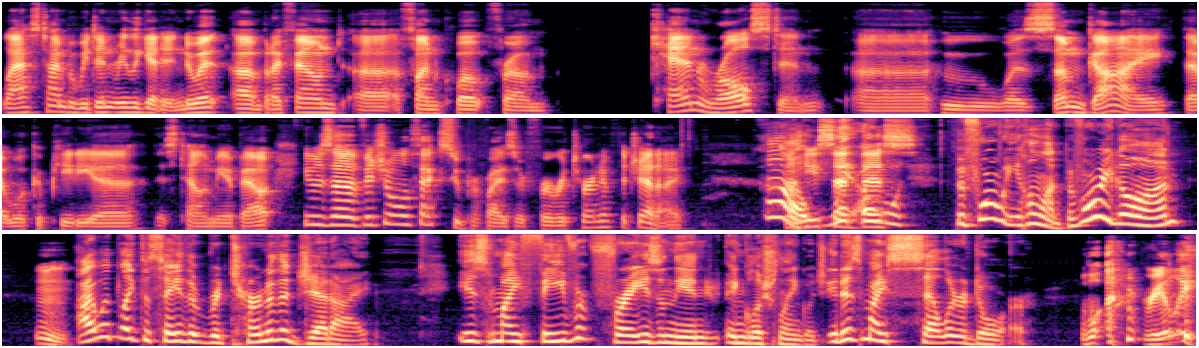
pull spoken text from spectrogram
last time, but we didn't really get into it. Um, but I found uh, a fun quote from Ken Ralston, uh, who was some guy that Wikipedia is telling me about. He was a visual effects supervisor for Return of the Jedi. Oh, he said wait, oh, this- before we hold on. Before we go on, Mm. I would like to say that "Return of the Jedi" is my favorite phrase in the Eng- English language. It is my cellar door. What really?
